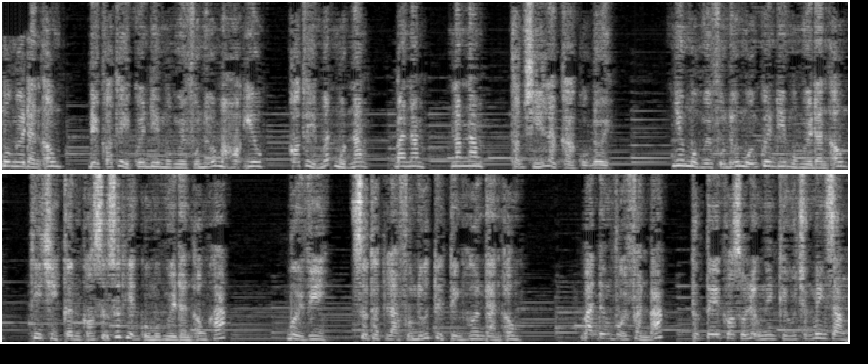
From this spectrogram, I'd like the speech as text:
Một người đàn ông để có thể quên đi một người phụ nữ mà họ yêu có thể mất một năm, ba năm, năm năm, thậm chí là cả cuộc đời. Nhưng một người phụ nữ muốn quên đi một người đàn ông thì chỉ cần có sự xuất hiện của một người đàn ông khác. Bởi vì, sự thật là phụ nữ tuyệt tình hơn đàn ông. Bạn đừng vội phản bác, thực tế có số liệu nghiên cứu chứng minh rằng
